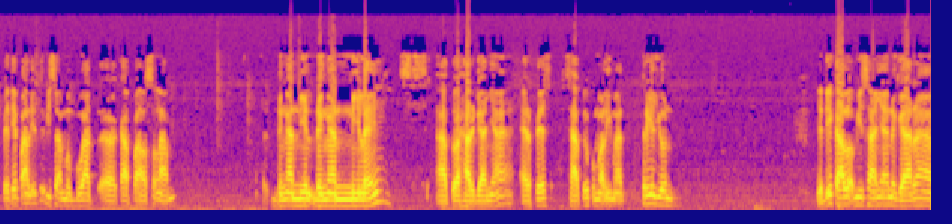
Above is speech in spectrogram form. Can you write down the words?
PT PAL itu bisa membuat uh, kapal selam dengan nil dengan nilai atau harganya RV 1,5 triliun. Jadi kalau misalnya negara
